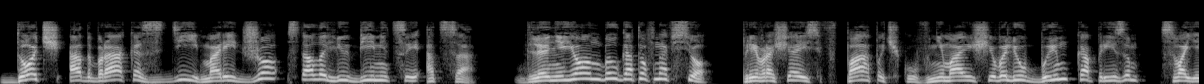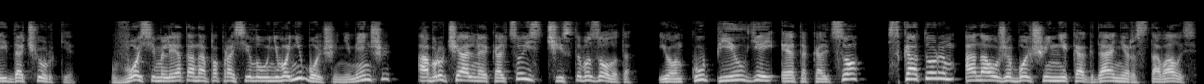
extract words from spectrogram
Дочь от брака с Ди, Мари Джо, стала любимицей отца. Для нее он был готов на все, превращаясь в папочку, внимающего любым капризам своей дочурки. В восемь лет она попросила у него ни больше, ни меньше обручальное кольцо из чистого золота, и он купил ей это кольцо, с которым она уже больше никогда не расставалась.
